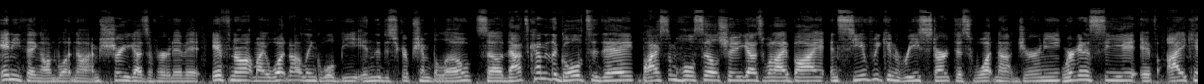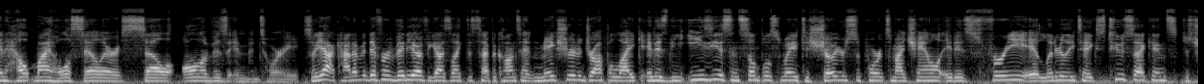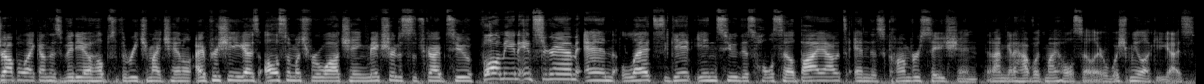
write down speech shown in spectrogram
anything on Whatnot. I'm sure you guys have heard of it. If not, my Whatnot link will be in the description below. So that's kind of the goal of today. Buy some wholesale, show you guys what I buy and see if we can restart this Whatnot journey. We're going to see if I can help my wholesaler sell all of his inventory. So yeah, kind of a different video. If you guys like this type of content, make sure to drop a like. It is the easiest and simplest way to show your support to my channel. It is free. It literally takes two seconds. Just drop a like on this video. Helps with the reach of my channel. I appreciate you guys all so much for watching. Make sure to subscribe to follow me on Instagram and let's get into this wholesale buyout and this conversation that I'm going to have with my wholesaler. Wish me luck, you guys.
